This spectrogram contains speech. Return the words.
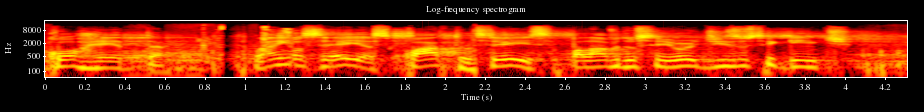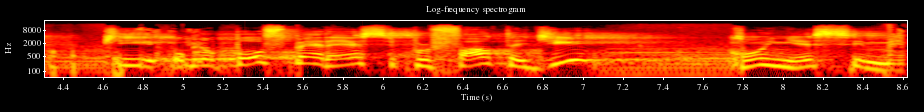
correta. Lá em Oséias 4, 6, a palavra do Senhor diz o seguinte: que o meu povo perece por falta de conhecimento.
